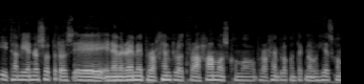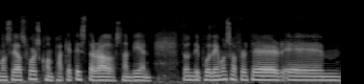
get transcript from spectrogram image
Y también nosotros eh, en MRM, por ejemplo, trabajamos como, por ejemplo, con tecnologías como Salesforce, con paquetes cerrados también, donde podemos ofrecer eh,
